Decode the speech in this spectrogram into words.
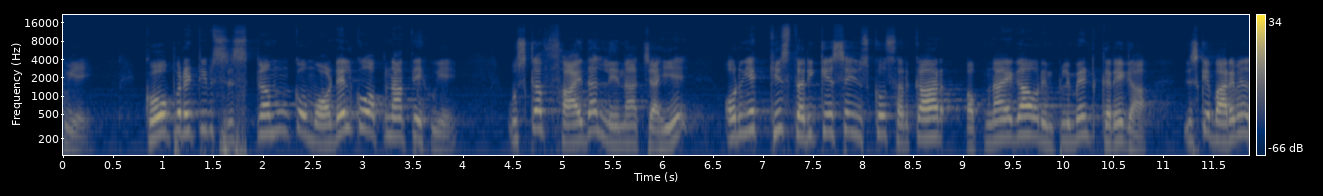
हुए कोऑपरेटिव सिस्टम को मॉडल को अपनाते हुए उसका फ़ायदा लेना चाहिए और ये किस तरीके से इसको सरकार अपनाएगा और इम्प्लीमेंट करेगा, इसके बारे में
